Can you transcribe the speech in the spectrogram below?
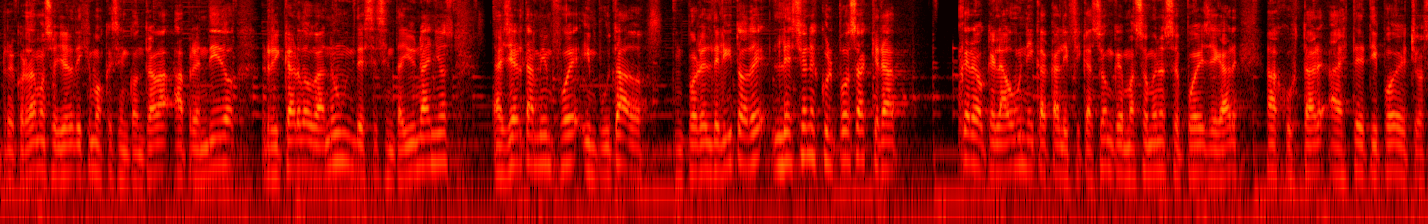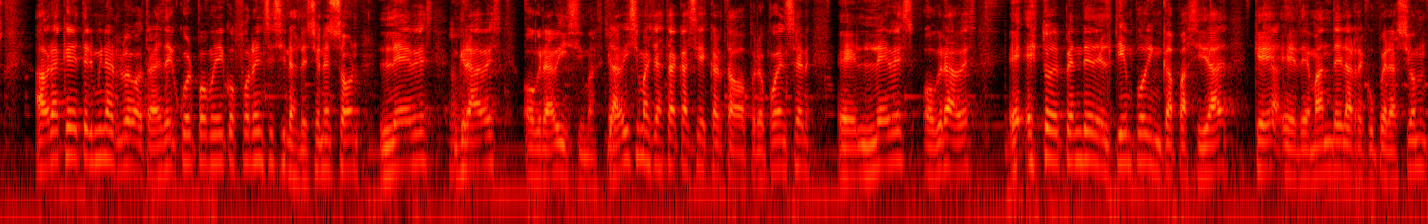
recordamos ayer dijimos que se encontraba aprendido, Ricardo Ganum, de 61 años, ayer también fue imputado por el delito de lesiones culposas, que era creo que la única calificación que más o menos se puede llegar a ajustar a este tipo de hechos. Habrá que determinar luego a través del cuerpo médico forense si las lesiones son leves, graves o gravísimas. Gravísimas ya está casi descartado, pero pueden ser eh, leves o graves. Eh, esto depende del tiempo de incapacidad que eh, demande la recuperación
